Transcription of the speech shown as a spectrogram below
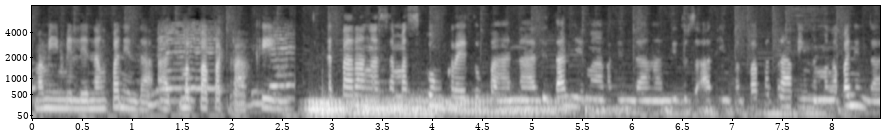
mamimili ng paninda at magpapatracking. At para nga sa mas konkreto pa na detalye mga katindahan dito sa ating pagpapatracking ng mga paninda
